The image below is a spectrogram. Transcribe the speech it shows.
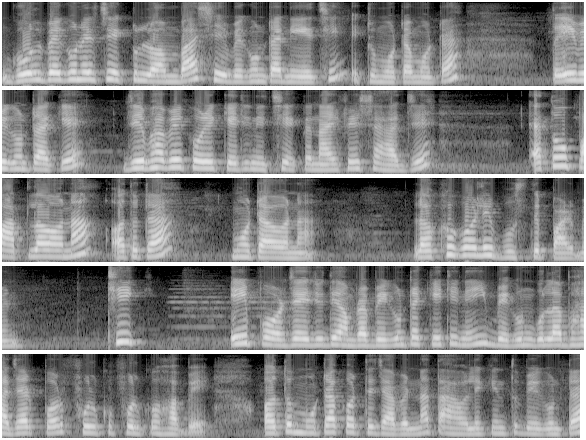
গোল বেগুনের চেয়ে একটু লম্বা, সেই বেগুনটা নিয়েছি, একটু মোটা মোটা। তো এই বেগুনটাকে যেভাবে করে কেটে নিচ্ছি একটা নাইফের সাহায্যে এত পাতলাও না, অতটা মোটাও না। লক্ষ্য করলে বুঝতে পারবেন। ঠিক এই পর্যায়ে যদি আমরা বেগুনটা কেটে নেই, বেগুনগুলা ভাজার পর ফুলকো ফুলকো হবে। অত মোটা করতে যাবেন না, তাহলে কিন্তু বেগুনটা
